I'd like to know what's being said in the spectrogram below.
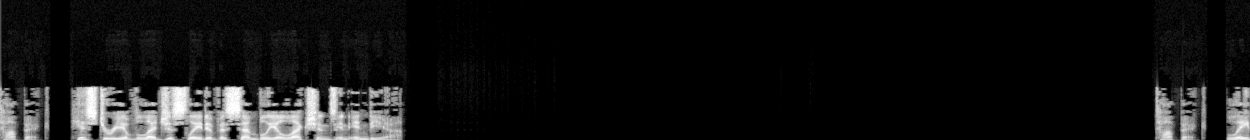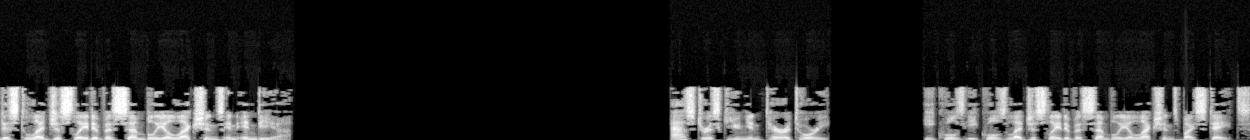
Topic: History of Legislative Assembly elections in India. Topic: Latest Legislative Assembly elections in India. Asterisk Union Territory. Equals equals Legislative Assembly elections by states.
